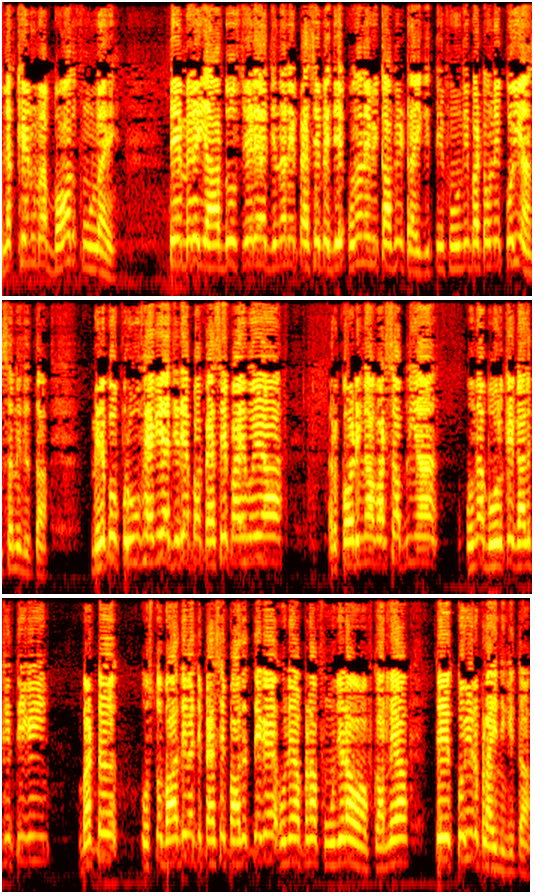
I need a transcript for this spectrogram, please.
ਲੱਖੇ ਨੂੰ ਮੈਂ ਬਹੁਤ ਫੋਨ ਲਾਏ। ਤੇ ਮੇਰੇ ਯਾਰ ਦੋਸਤ ਜਿਹੜੇ ਆ, ਜਿਨ੍ਹਾਂ ਨੇ ਪੈਸੇ ਭੇਜੇ, ਉਹਨਾਂ ਨੇ ਵੀ ਕਾਫੀ ਟਰਾਈ ਕੀਤੀ ਫੋਨ ਦੀ ਬਟ ਉਹਨੇ ਕੋਈ ਆਨਸਰ ਨਹੀਂ ਦਿੱਤਾ। ਮੇਰੇ ਕੋਲ ਪ੍ਰੂਫ ਹੈਗੇ ਆ, ਜਿਹੜੇ ਆਪਾਂ ਪੈਸੇ ਪਾਏ ਹੋਏ ਆ ਰਿਕਾਰਡਿੰਗਾਂ WhatsApp ਦੀਆਂ, ਉਹਨਾਂ ਬੋਲ ਕੇ ਗੱਲ ਕੀਤੀ ਗਈ ਬਟ ਉਸ ਤੋਂ ਬਾਅਦ ਦੇ ਵਿੱਚ ਪੈਸੇ ਪਾ ਦਿੱਤੇ ਗਏ, ਉਹਨੇ ਆਪਣਾ ਫੋਨ ਜਿਹੜਾ ਆਫ ਕਰ ਲਿਆ ਤੇ ਕੋਈ ਰਿਪਲਾਈ ਨਹੀਂ ਕੀਤਾ।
